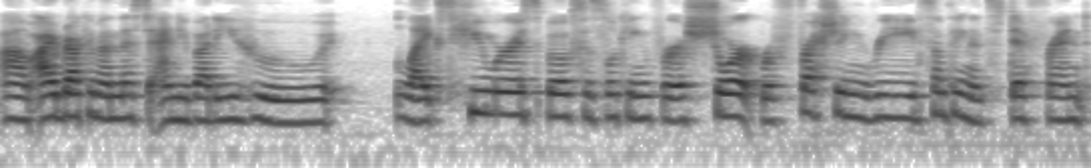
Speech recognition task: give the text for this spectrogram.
Um, I recommend this to anybody who likes humorous books, is looking for a short, refreshing read, something that's different.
